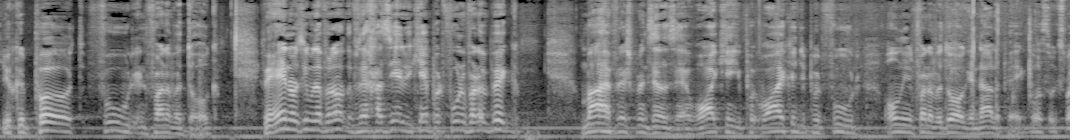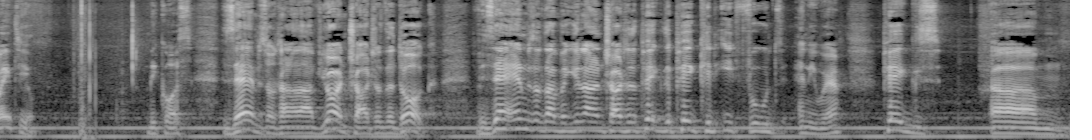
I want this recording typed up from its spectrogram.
You could put food in front of a dog. You can't put food in front of a pig. Why can't you put? Why could you put food only in front of a dog and not a pig? Well, to explain to you. Because you're in charge of the dog. You're not in charge of the pig. The pig could eat food anywhere. Pigs. Um,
